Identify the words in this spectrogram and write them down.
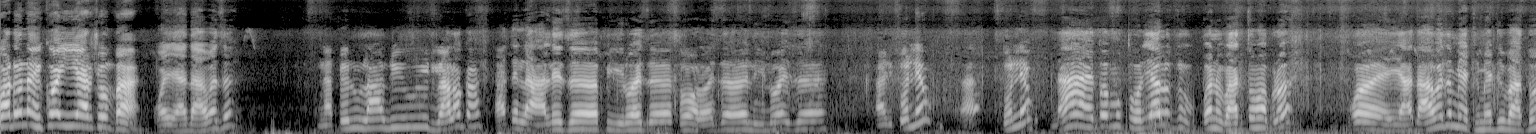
ગોડો નહીં. કોઈ યાર છો ભા? કોઈ યાદ આવે છે? ના પેલું લાલ રહ્યું ગાલો કા. હા તે લાલે છે પીરો છે ધોરો છે લીલો છે. આ તો લેવ. હા? તો લેવ. ના એ તો હું તોડી આલું છું. પણ વાત તો સાંભળો. કોઈ યાદ આવે છે મેઠી મેઠી વાતો?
